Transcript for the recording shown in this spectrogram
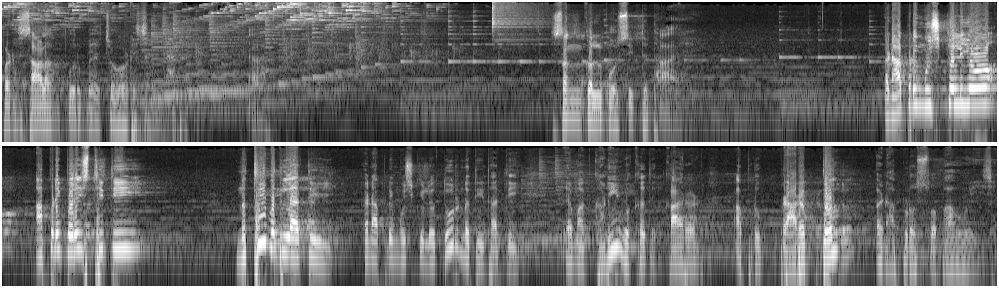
પણ સાળંગપુર બે જોડ છે. સંકલ્પો સિદ્ધ થાય. અને આપણી મુશ્કેલીઓ, આપણી પરિસ્થિતિ નથી બદલાતી અને આપણી મુશ્કેલીઓ દૂર નથી થતી. એમાં ઘણી વખત કારણ આપણું પ્રારબ્ધ અને આપણો સ્વભાવ હોય છે.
